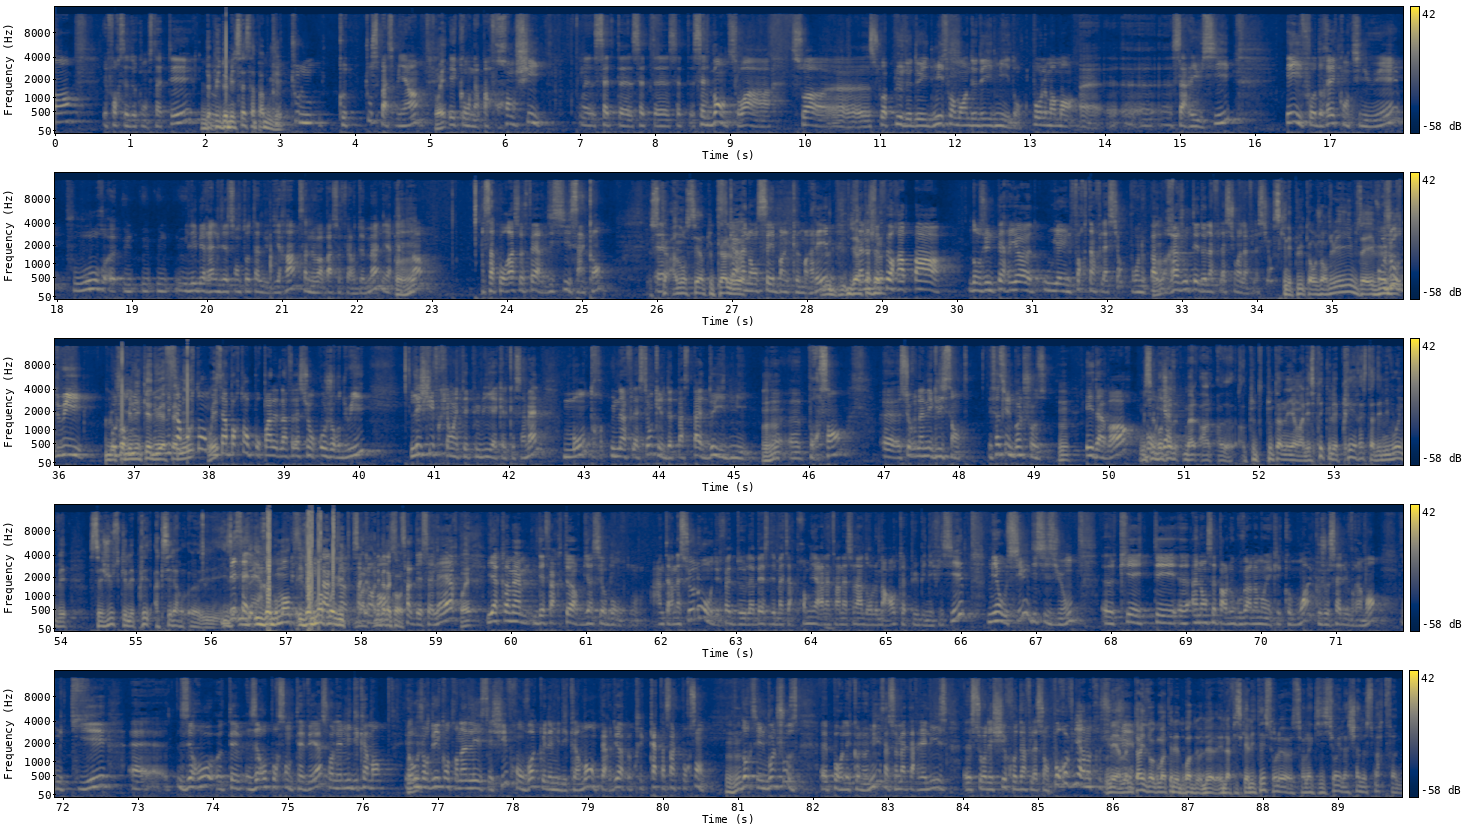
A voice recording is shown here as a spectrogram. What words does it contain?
Et force est de constater. Depuis 2016, ça n'a pas bougé. Que tout, que tout, se passe bien et qu'on n'a pas franchi euh, cette, cette, cette, cette, bande, soit, soit, euh, soit plus de 2,5, soit moins de 2,5. Donc pour le moment, euh, ça réussit. Et il faudrait continuer pour une, libéralisation totale du dirham. Ça ne va pas se faire demain ni après-demain. Uh-huh. Ça pourra se faire d'ici 5 ans. Ce qu'a annoncé en tout cas ce qu'a annoncé Bank al Ça ne se fera pas dans une période où il y a une forte inflation, pour ne pas hein rajouter de l'inflation à l'inflation. Ce qui n'est plus le cas aujourd'hui. Vous avez vu aujourd'hui, le, communiqué du FMI. C'est important, oui. c'est important pour parler de l'inflation aujourd'hui. Les chiffres qui ont été publiés il y a quelques semaines montrent une inflation qui ne dépasse pas 2,5% mmh. euh, euh, euh, sur une année glissante. Et ça, c'est une bonne chose. Hmm. Et d'abord. Mais c'est une bonne chose, euh, euh, tout, en ayant à l'esprit que les prix restent à des niveaux élevés. C'est juste que les prix accélèrent. Euh, ils, augmentent, ils augmentent moins vite. Ça, voilà, ça décélère. Il y a quand même des facteurs, bien sûr, bon, internationaux, du fait de la baisse des matières premières à l'international dont le Maroc a pu bénéficier. Mais il y a aussi une décision qui a été annoncée par le gouvernement il y a quelques mois, et que je salue vraiment, qui est 0%, 0 de TVA sur les médicaments. Et hmm. aujourd'hui, quand on analyse ces chiffres, on voit que les médicaments ont perdu à peu près 4 à 5 mhm. Donc c'est une bonne chose euh, pour l'économie, ça se matérialise euh, sur les chiffres d'inflation. Pour revenir à notre sujet. Mais en même temps, ils ont augmenté les droits de, la fiscalité sur l'acquisition sur et l'achat de smartphones.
